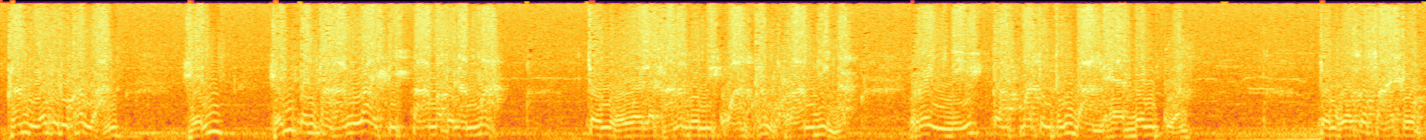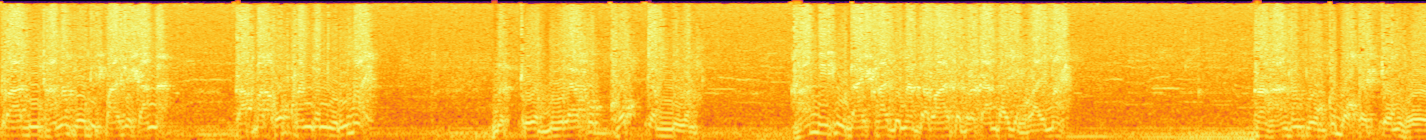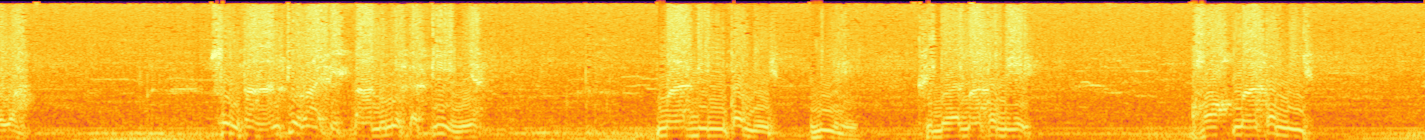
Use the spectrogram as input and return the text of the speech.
ครั้งเหลียวไปดูข้างหลัง เห็นเห็นเป็นทหารไล่ติดตามมาเป็นอันมากจงโหยและฐานบุญมีความคลั่งครามยิ่งนักเร่งหนีกลับมาจนถึงด่านแหเบงกวน จงโหยก็สายตรวจตราดูฐานบุญที่ไปด้วยกันน่ะ กลับมาคบครันกันอยู่หรือไม่เมื่อตรวจดูแล้วก็ครบจำนวน หามีผู้ใดใครเป็นอันตรายแต่ประการใดอย่างไรไหมทหารทั้งปวงก็บอกแก่จงโหว่า ซึ่งทหารที่ไล่ติดตามเมื่อตะกี้เนี่ย มาบินก็มีนี่คือเดินมาก็มีหอกมาก็มี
